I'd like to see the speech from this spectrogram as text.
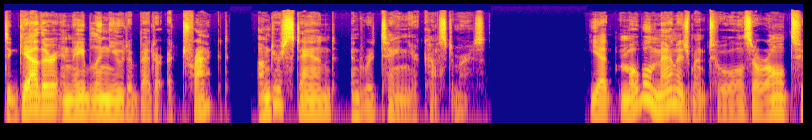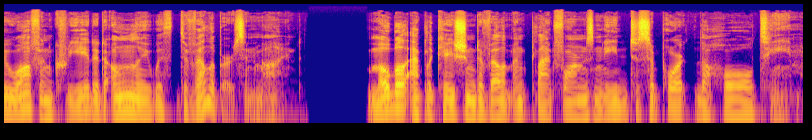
together enabling you to better attract, understand, and retain your customers. Yet, mobile management tools are all too often created only with developers in mind. Mobile application development platforms need to support the whole team,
